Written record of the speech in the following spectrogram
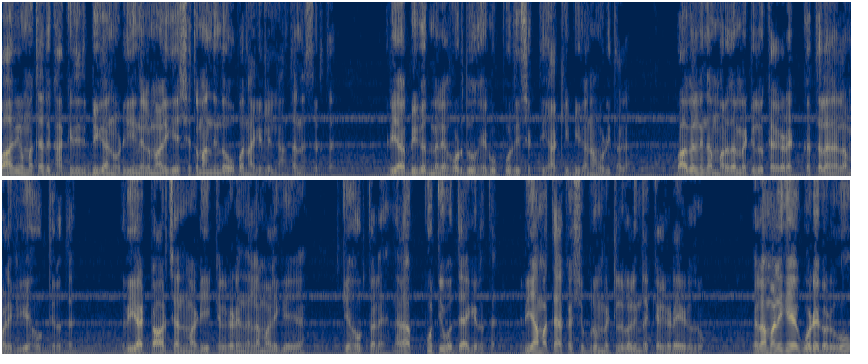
ಬಾಗಿಲು ಮತ್ತು ಅದಕ್ಕೆ ಹಾಕಿದ್ದ ಬೀಗ ನೋಡಿ, ನೆಲಮಾಳಿಗೆ ಶತಮಾನದಿಂದ ಓಪನ್ ಆಗಿರಲಿಲ್ಲ ಅಂತ ಅನ್ನಿಸ್ತಿರುತ್ತೆ. ರಿಯಾ ಬೀಗದ ಮೇಲೆ ಹೊಡೆದು ಹೇಗೂ ಪೂರ್ತಿ ಶಕ್ತಿ ಹಾಕಿ ಬೀಗನ ಹೊಡಿತಾಳೆ. ಬಾಗಿಲಿನಿಂದ ಮರದ ಮೆಟ್ಟಿಲು ಕೆಳಗಡೆ ಕತ್ತಲ ನೆಲಮಾಳಿಗೆಗೆ ಹೋಗ್ತಿರುತ್ತೆ. ರಿಯಾ ಟಾರ್ಚ್ ಆನ್ ಮಾಡಿ ಕೆಳಗಡೆ ನೆಲಮಾಳಿಗೆಗೆ ಹೋಗ್ತಾಳೆ. ನೆಲ ಪೂರ್ತಿ ಒದ್ದೆ ಆಗಿರುತ್ತೆ. ರಿಯಾ ಮತ್ತು ಆಕಾಶ್ ಇಬ್ಬರು ಮೆಟ್ಟಿಲುಗಳಿಂದ ಕೆಳಗಡೆ ಇಳಿದ್ರು. ನೆಲಮಾಳಿಗೆಯ ಗೋಡೆಗಳು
